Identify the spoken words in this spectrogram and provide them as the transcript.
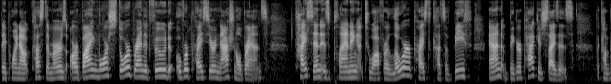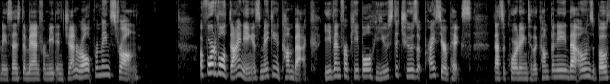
They point out customers are buying more store branded food over pricier national brands. Tyson is planning to offer lower priced cuts of beef and bigger package sizes. The company says demand for meat in general remains strong. Affordable dining is making a comeback, even for people who used to choose pricier picks. That's according to the company that owns both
